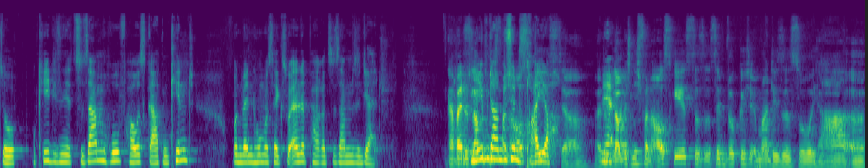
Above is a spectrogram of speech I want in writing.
so, okay, die sind jetzt zusammen, Hof, Haus, Garten, Kind. Und wenn homosexuelle Paare zusammen sind, ja, halt, Ja, weil du, Die glaub ich, leben da ein bisschen freier. ausgehst, Ja. Weil Ja. du, glaube ich, nicht von ausgehst. Das ist eben wirklich immer dieses so, ja, äh,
